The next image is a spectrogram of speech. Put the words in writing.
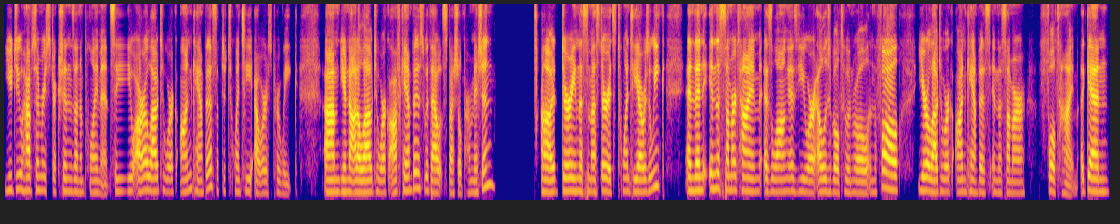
you do have some restrictions on employment. So you are allowed to work on campus up to 20 hours per week. Um, you're not allowed to work off campus without special permission. Uh, during the semester, it's 20 hours a week. And then in the summertime, as long as you are eligible to enroll in the fall, you're allowed to work on campus in the summer full time. Again,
